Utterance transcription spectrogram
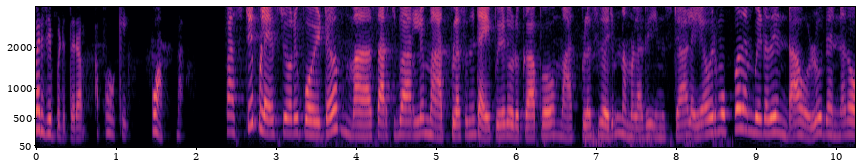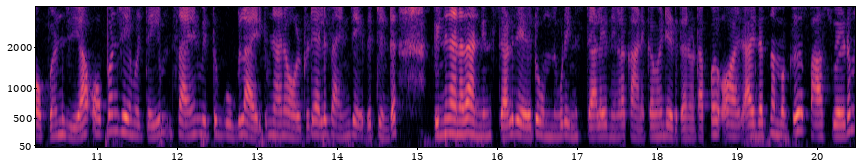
പരിചയപ്പെടുത്തരാം അപ്പോൾ ഓക്കെ പോവാം ഫസ്റ്റ് പ്ലേ സ്റ്റോറിൽ പോയിട്ട് സെർച്ച് ബാറിൽ മാത് പ്ലസ് എന്ന് ടൈപ്പ് ചെയ്ത് കൊടുക്കുക. അപ്പോൾ മാത് പ്ലസ് വരും. നമ്മളത് ഇൻസ്റ്റാൾ ചെയ്യുക. ഒരു മുപ്പത് എം ബിയുടെ ഉണ്ടാവുള്ളൂ ദെൻ അത് ഓപ്പൺ ചെയ്യുക. ഓപ്പൺ ചെയ്യുമ്പോഴത്തേക്കും സൈൻ ഇൻ വിത്ത് ഗൂഗിൾ ആയിരിക്കും. ഞാൻ ഓൾറെഡി അതിൽ സൈൻ ചെയ്തിട്ടുണ്ട്. പിന്നെ ഞാനത് അൺഇൻസ്റ്റാൾ ചെയ്തിട്ട് ഒന്നും കൂടി ഇൻസ്റ്റാൾ ചെയ്ത് നിങ്ങളെ കാണിക്കാൻ വേണ്ടി എടുത്താണ് കേട്ടോ. അപ്പോൾ അതിനകത്ത് നമുക്ക് പാസ്വേഡും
